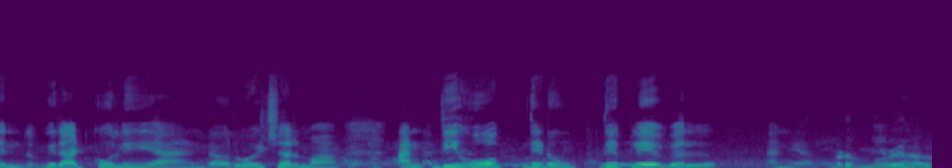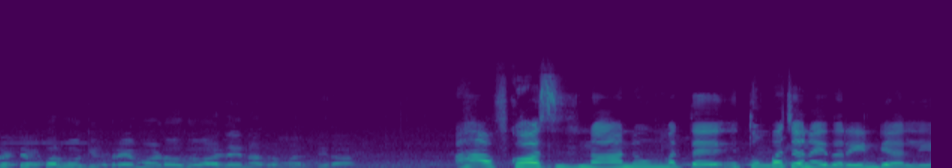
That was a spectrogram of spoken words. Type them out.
in Virat Kohli and Rohit Sharma and we hope they do they play well madam ನೀವೇನಾದರೂ ಟೆಂಪಲ್ ಹೋಗಿ ಪ್ರೇ ಮಾಡೋದು, ಅದೇನಾದರೂ ಮಾಡ್ತೀರಾ? ಹಾಂ ಅಫ್ಕೋರ್ಸ್ ನಾನು ಮತ್ತೆ ತುಂಬ ಜನ ಇದ್ದಾರೆ ಇಂಡಿಯಲ್ಲಿ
